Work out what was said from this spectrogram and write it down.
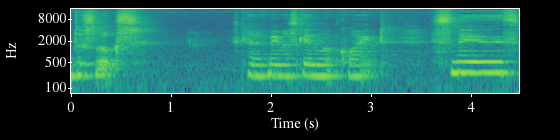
just looks, it's kind of made my skin look quite smooth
